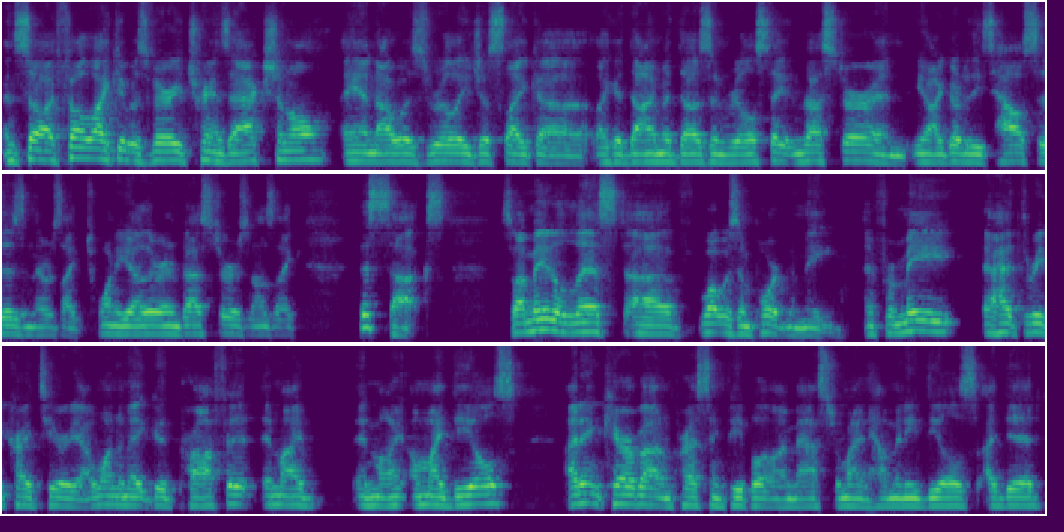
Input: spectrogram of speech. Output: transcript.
And so I felt like it was very transactional and I was really just like a like a dime a dozen real estate investor and you know I go to these houses and there was like 20 other investors and I was like this sucks. So I made a list of what was important to me. And for me, I had three criteria. I wanted to make good profit in my in my on my deals. I didn't care about impressing people at my mastermind how many deals I did.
